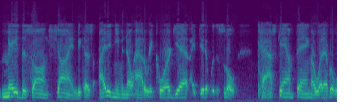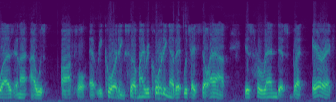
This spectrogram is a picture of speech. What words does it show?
made the song shine because I didn't even know how to record yet. I did it with this little Tascam thing or whatever it was, and I, I was awful at recording. So my recording of it, which I still have, is horrendous. But Eric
